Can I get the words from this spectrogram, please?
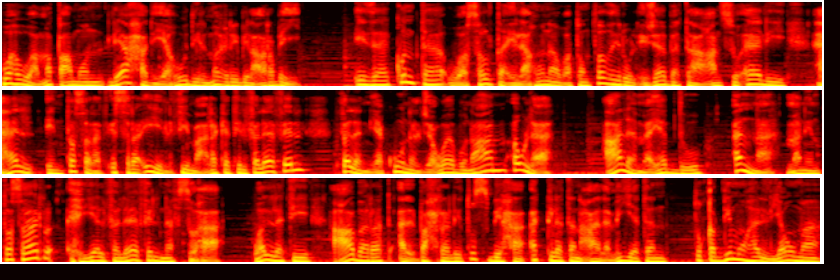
وهو مطعم لأحد يهود المغرب العربي. إذا كنت وصلت إلى هنا وتنتظر الإجابة عن سؤالي هل انتصرت إسرائيل في معركة الفلافل؟ فلن يكون الجواب نعم أو لا. على ما يبدو أن من انتصر هي الفلافل نفسها والتي عبرت البحر لتصبح أكلة عالمية تقدمها اليوم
